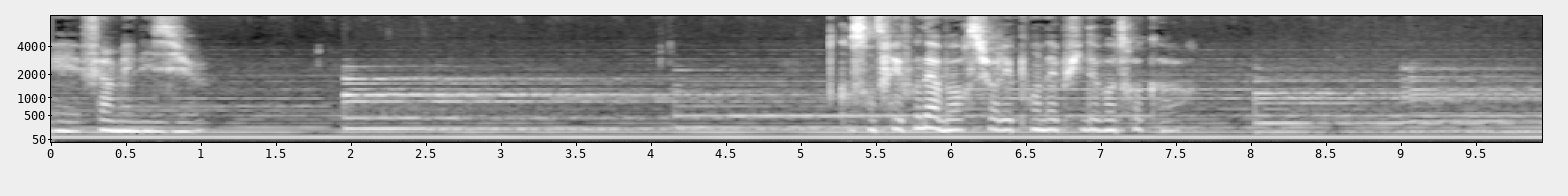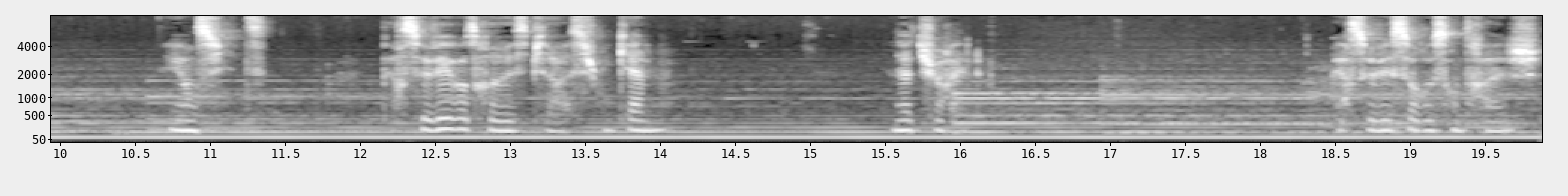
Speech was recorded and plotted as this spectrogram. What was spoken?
Et fermez les yeux. Concentrez-vous d'abord sur les points d'appui de votre corps. Et ensuite, percevez votre respiration calme, naturelle. Percevez ce recentrage.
